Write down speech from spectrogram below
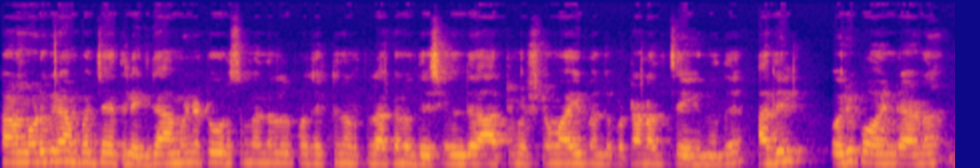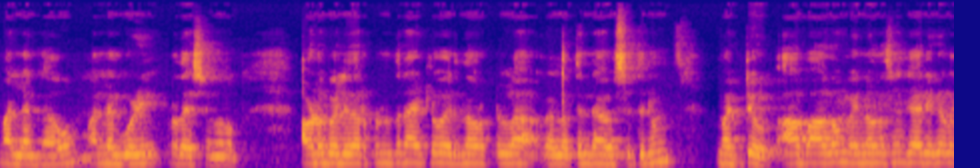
കണങ്ങോട് ഗ്രാമപഞ്ചായത്തിലെ ഗ്രാമീണ ടൂറിസം എന്നുള്ള പ്രൊജക്ട് നടപ്പിലാക്കാൻ ഉദ്ദേശിക്കുന്നത് ആർട്ട് മിഷനുമായി ബന്ധപ്പെട്ടാണ് അത് ചെയ്യുന്നത്. അതിൽ ഒരു പോയിന്റാണ് മല്ലങ്കാവും മല്ലങ്കുഴി പ്രദേശങ്ങളും. അവിടെ ബലിതർപ്പണത്തിനായിട്ട് വരുന്നവർക്കുള്ള വെള്ളത്തിന്റെ ആവശ്യത്തിനും മറ്റു ആ ഭാഗം വിനോദസഞ്ചാരികളെ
